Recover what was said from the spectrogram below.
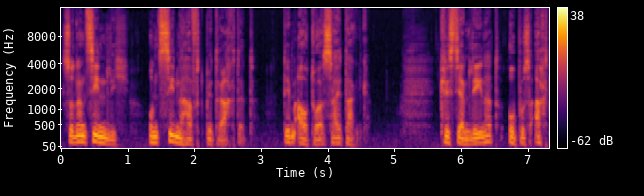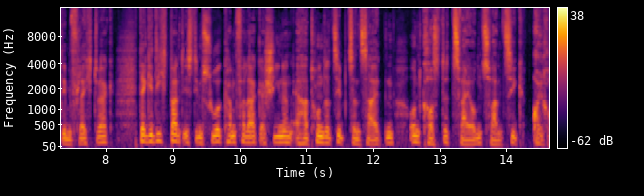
sondern sinnlich und sinnhaft betrachtet. Dem Autor sei Dank. Christian Lehnert, Opus 8 im Flechtwerk. Der Gedichtband ist im Surkamp Verlag erschienen. Er hat 117 Seiten und kostet 22 Euro.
